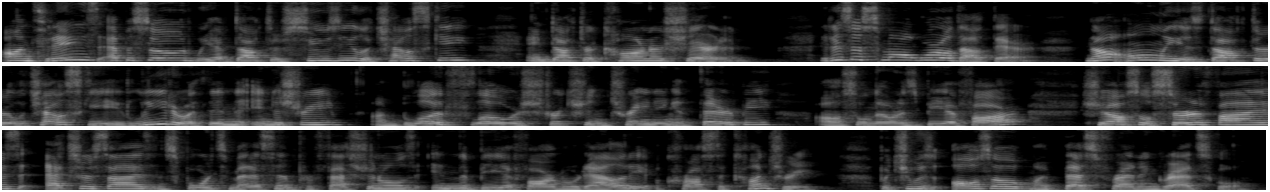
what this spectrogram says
On today's episode, we have Dr. Susie Lachowski and Dr. Connor Sheridan. It is a small world out there. Not only is Dr. Lachowski a leader within the industry on blood flow restriction training and therapy, also known as BFR, she also certifies exercise and sports medicine professionals in the BFR modality across the country, but she was also my best friend in grad school.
